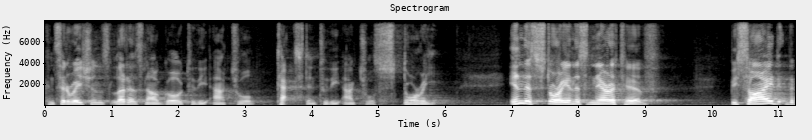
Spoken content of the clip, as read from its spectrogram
considerations, let us now go to the actual text and to the actual story. In this story, in this narrative, beside the,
